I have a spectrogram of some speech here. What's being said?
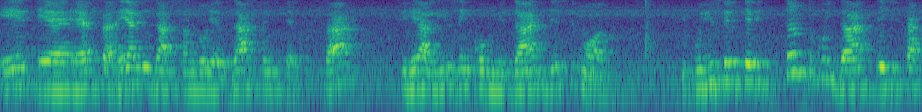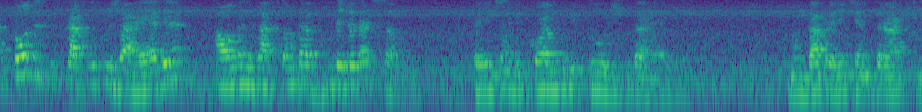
e, é, essa realização do rezar sem cessar se realiza em comunidade desse modo. E por isso ele teve tanto cuidado de dedicar todos esses capítulos da regra à organização da vida de oração, que a gente chama de código litúrgico da regra. Não dá para a gente entrar aqui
